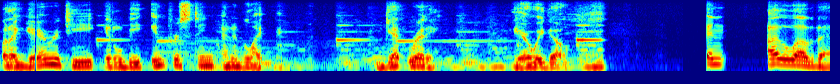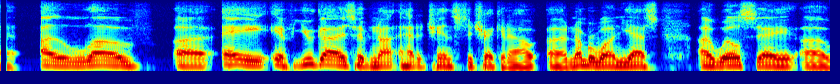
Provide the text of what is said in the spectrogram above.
but I guarantee it'll be interesting and enlightening. Get ready. Here we go. And I love that. I love uh, a if you guys have not had a chance to check it out uh, number one yes i will say uh,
